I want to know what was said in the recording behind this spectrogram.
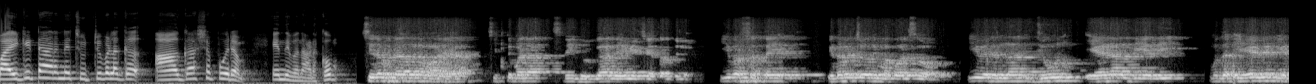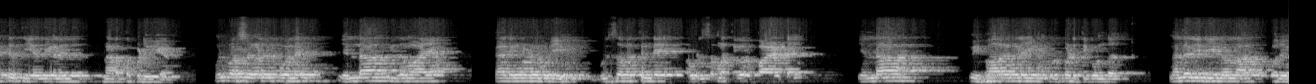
വൈകിട്ട് ആറിന് ചുറ്റുവിളക്ക് ആകാശപൂരം എന്നിവ നടക്കും. ചിരപുരാതനമായ ചിറ്റുമല ശ്രീ ദുർഗാദേവി ക്ഷേത്രത്തിൽ ഈ വർഷത്തെ ഇടവച്ചോതി മഹോത്സവം ഈ വരുന്ന ജൂൺ ഏഴാം തീയതി മുതൽ ഏഴ് എട്ട് തീയതികളിൽ നടത്തപ്പെടുകയാണ്. മുൻ വർഷങ്ങളെ പോലെ എല്ലാ വിധമായ കാര്യങ്ങളോടുകൂടിയും ഉത്സവത്തിന്റെ ഉത്സവത്തിനുറപ്പായിട്ട് എല്ലാ വിഭാഗങ്ങളെയും ഉൾപ്പെടുത്തിക്കൊണ്ട് നല്ല രീതിയിലുള്ള ഒരു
